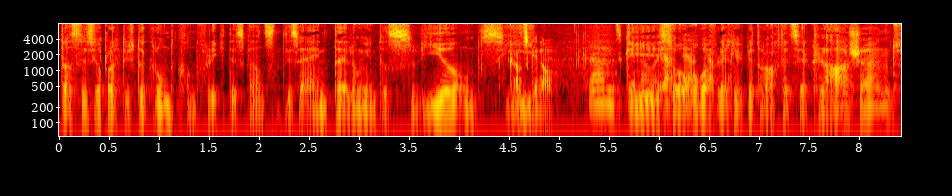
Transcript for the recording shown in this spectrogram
Das ist ja praktisch der Grundkonflikt des Ganzen, diese Einteilung in das Wir und Sie. Ganz genau. Ganz die genau, so ja, oberflächlich ja, betrachtet sehr klar scheint,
